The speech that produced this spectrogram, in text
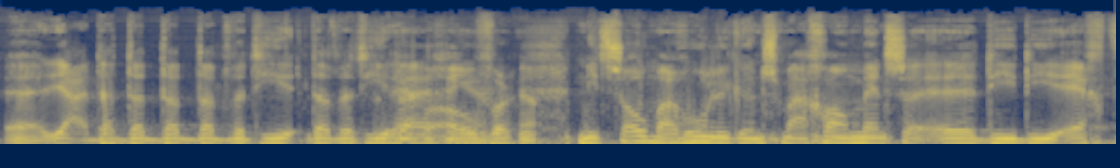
eh, ja, dat, dat, dat, dat we het hier, dat we het hier hebben over ja. niet zomaar hooligans, maar gewoon mensen die, die echt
